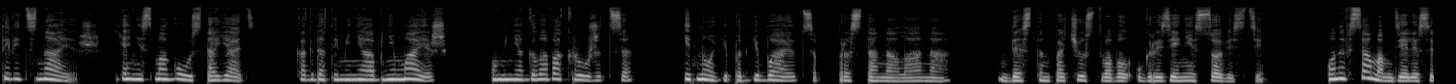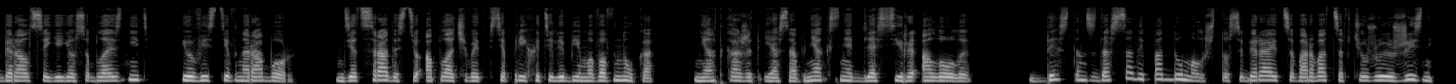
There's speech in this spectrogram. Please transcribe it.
«Ты ведь знаешь, я не смогу устоять. Когда ты меня обнимаешь, у меня голова кружится, и ноги подгибаются», — простонала она. Дестон почувствовал угрызение совести. Он и в самом деле собирался ее соблазнить и увести в Нарабор. Дед с радостью оплачивает все прихоти любимого внука, не откажет и особняк снять для Сиры Алолы. Дестон с досадой подумал, что собирается ворваться в чужую жизнь,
